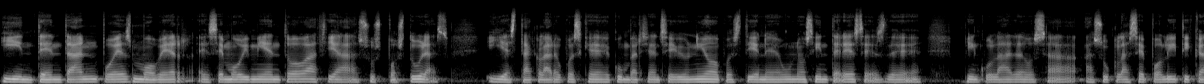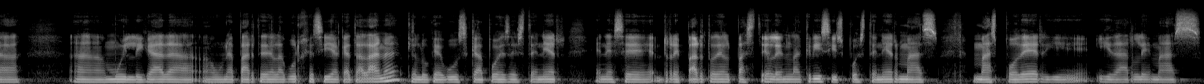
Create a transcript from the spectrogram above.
e intentan pues mover ese movimiento hacia sus posturas y está claro pues que Convergencia y Unió pues tiene unos intereses de, vinculados a, su clase política uh, muy ligada a una parte de la burguesía catalana que lo que busca pues es tener en ese reparto del pastel en la crisis pues tener más, más poder y, darle más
